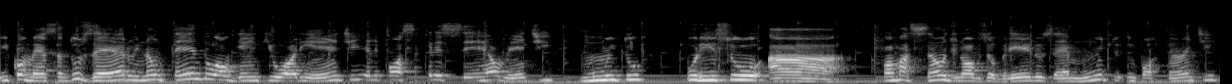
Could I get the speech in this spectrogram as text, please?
e começa do zero e não tendo alguém que o oriente, ele possa crescer realmente muito. Por isso, a formação de novos obreiros é muito importante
